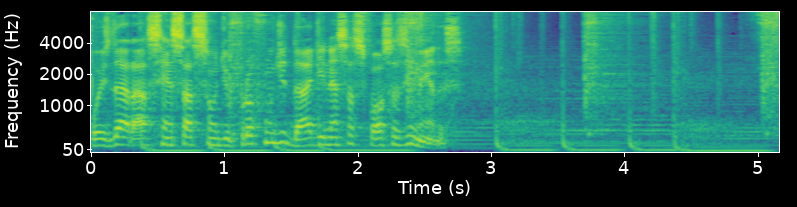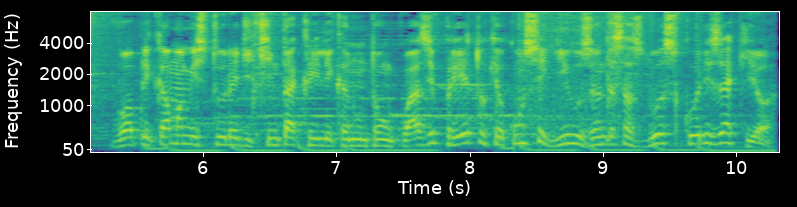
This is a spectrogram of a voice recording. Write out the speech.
pois dará a sensação de profundidade nessas falsas emendas. Vou aplicar uma mistura de tinta acrílica num tom quase preto que eu consegui usando essas duas cores aqui, ó.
